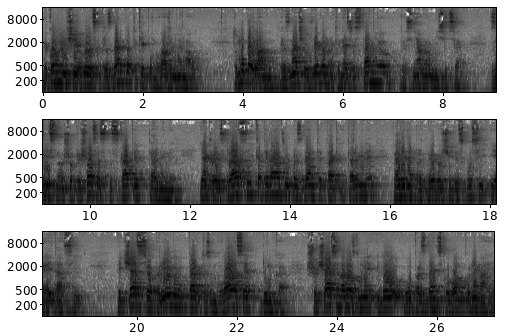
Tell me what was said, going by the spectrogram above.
виконуючи обов'язки президента, таких повноважень не мав. Тому парламент призначив вибори на кінець останнього весняного місяця. Звісно, що прийшлося стискати терміни як реєстрації кандидатів у президенти, так і терміни ведення предвиборчих дискусій і агітації. Під час цього періоду вперто зомбувалася думка, що часу на роздуми і довгу президентську гонку немає.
